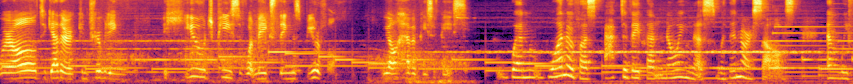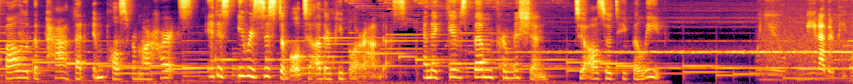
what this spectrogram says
We're all together contributing a huge piece of what makes things beautiful. We all have a piece of peace when one of us activate that knowingness within ourselves and we follow the path, that impulse from our hearts, it is irresistible to other people around us. And it gives them permission to also take the leap. When meet other people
